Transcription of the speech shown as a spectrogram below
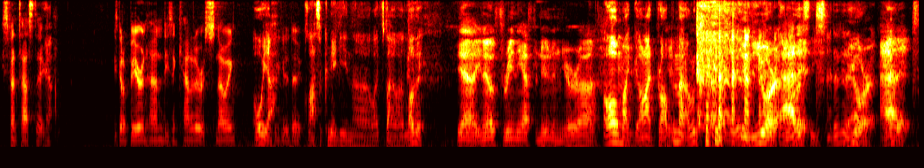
He's fantastic. Yeah. He's got a beer in hand. He's in Canada. It's snowing. Oh yeah. What are you gonna do? Classic Canadian uh, lifestyle. I love it. Yeah, you know, three in the afternoon, and you're. uh Oh my god, dropping that. I'm gonna cut that. Dude, you are at it. It You out. are at it.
